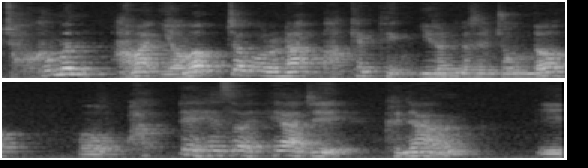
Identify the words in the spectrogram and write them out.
조금은 아마 영업적으로나 마케팅 이런 것을 좀더 어, 확대해서 해야지 그냥 이,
